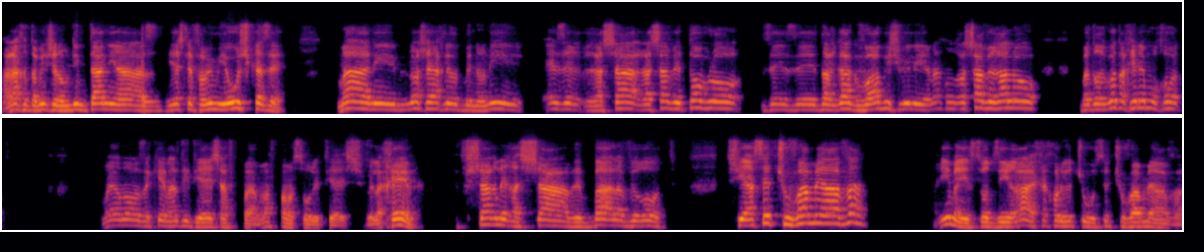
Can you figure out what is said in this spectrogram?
אנחנו תמיד כשלומדים טניה, אז יש לפעמים ייאוש כזה. מה, אני לא שייך להיות בינוני, איזה רשע, רשע וטוב לו, זה, זה דרגה גבוהה בשבילי, אנחנו רשע ורע לו בדרגות הכי נמוכות. אומר הנוער הזה, כן, אל תתייאש אף פעם, אף פעם אסור להתייאש. ולכן, אפשר לרשע ובעל עבירות שיעשה תשובה מאהבה. אם היסוד זה יראה, איך יכול להיות שהוא עושה תשובה מאהבה?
